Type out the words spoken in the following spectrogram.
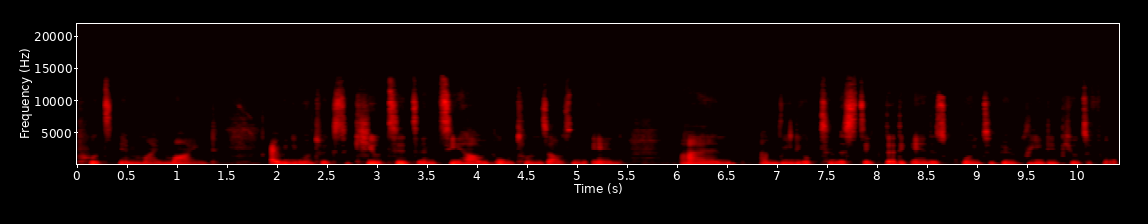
put in my mind I really want to execute it and see how it all turns out in the end. And I'm really optimistic that the end is going to be really beautiful.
